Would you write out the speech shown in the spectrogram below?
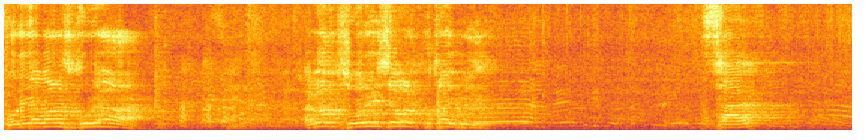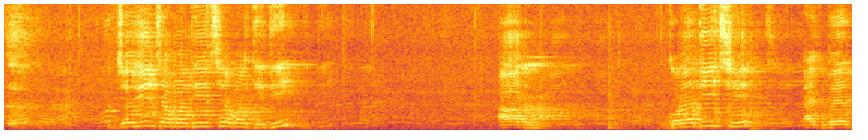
তুমি আওয়াজ ঘোড়া এবং জোরে যাওয়ার কোথায় পেলে? স্যার জরির জামা দিয়েছে আমার দিদি। আর গোড়া দিয়েছে এক বেদ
